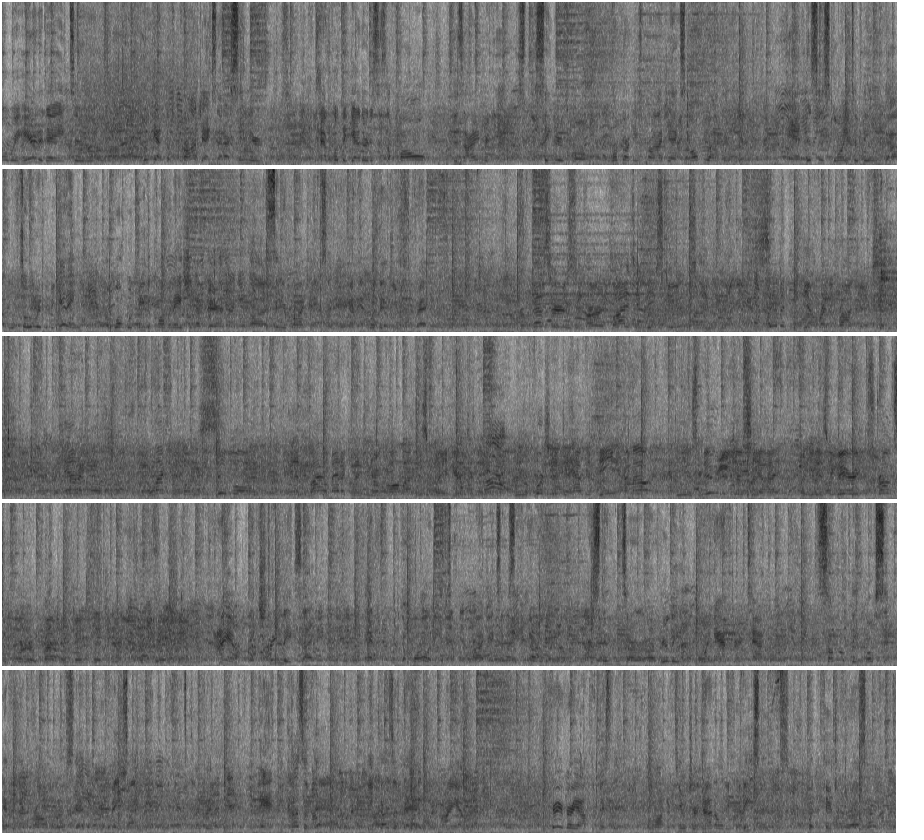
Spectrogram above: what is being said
Well, we're here today to look at the projects that our seniors have put together. This is the fall design review. The seniors will work on these projects all throughout the year. And this is going to be, uh, so we're in the beginning of what would be the culmination of their uh, senior projects and, and, and what they'll use to graduate. Professors are advising these students civil, and biomedical engineering all on display here today. We were fortunate to have the Dean come out. He is new to UCI, but he is a very strong supporter of project-based education. I am extremely excited at the quality of some of the projects I'm seeing today. Our students are, are really going after and tackling some of the most significant problems that we're facing in dealing with as a country. And because of that, because of that, I am very, very optimistic on the future, not only for these students, but the future for us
